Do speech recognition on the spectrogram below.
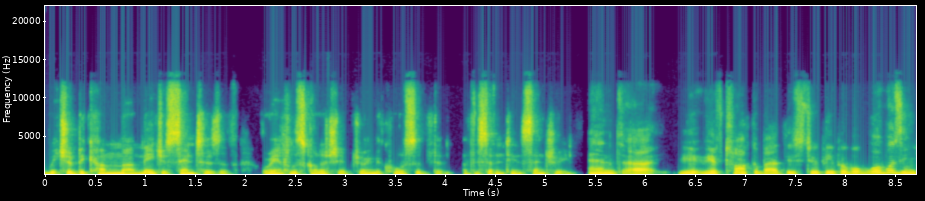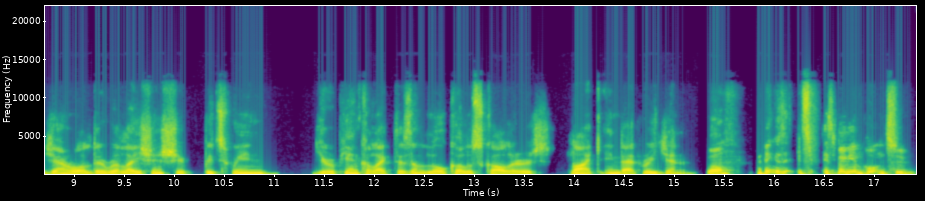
which have become major centers of Oriental scholarship during the course of the of the 17th century. And you, have talked about these two people, but what was in general the relationship between European collectors and local scholars like in that region? Well, I think it's it's, it's maybe important to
